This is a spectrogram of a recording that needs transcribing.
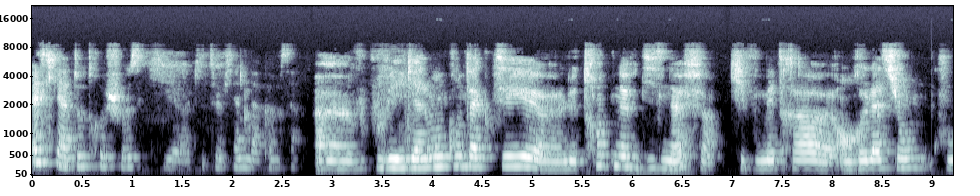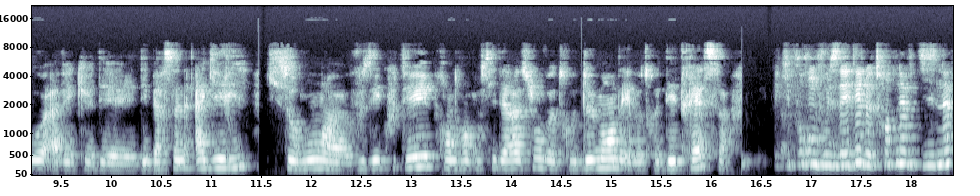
Est-ce qu'il y a d'autres choses qui, euh, qui, te viennent là comme ça? Vous pouvez également contacter le 3919 qui vous mettra en relation du coup, avec des, des, personnes aguerries qui sauront vous écouter, prendre en considération votre demande et votre détresse et qui pourront vous aider. Le 3919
